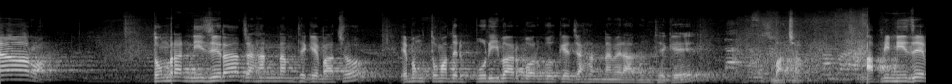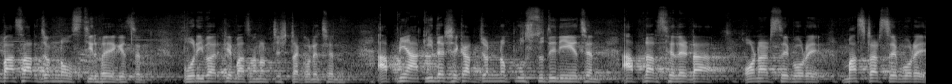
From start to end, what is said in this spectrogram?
নার। তোমরা নিজেরা জাহান্নাম থেকে বাঁচো এবং তোমাদের পরিবার বর্গকে জাহান্নামের আগুন থেকে বাঁচাও। আপনি নিজে বাঁচার জন্য অস্থির হয়ে গেছেন, পরিবারকে বাঁচানোর চেষ্টা করেছেন, আপনি আকিদা শেখার জন্য প্রস্তুতি নিয়েছেন, আপনার ছেলেটা অনার্সে পড়ে, মাস্টার্সে পড়ে,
